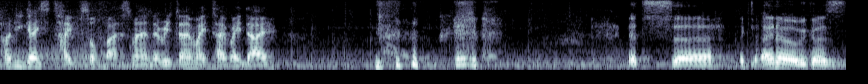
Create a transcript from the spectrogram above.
How do you guys type so fast, man? Every time I type, I die. It's uh, like I know because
